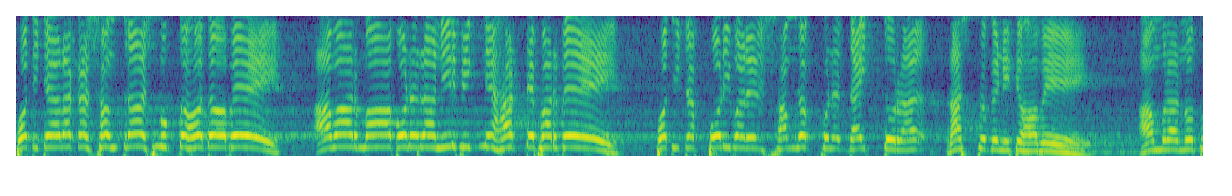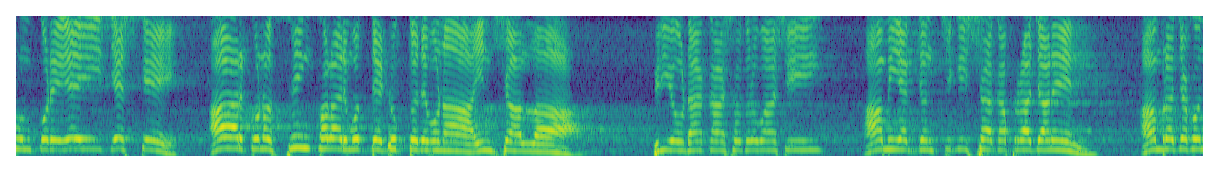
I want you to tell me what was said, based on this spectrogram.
প্রতিটা এলাকা সন্ত্রাস মুক্ত হতে হবে। আমার মা বোনেরা নির্বিঘ্নে হাঁটতে পারবে। প্রতিটা পরিবারের সংরক্ষণের দায়িত্ব রাষ্ট্রকে নিতে হবে। আমরা নতুন করে এই দেশকে আর কোনো শৃঙ্খলার মধ্যে ঢুকতে দেব না, ইনশাআল্লাহ। প্রিয় ঢাকা সদরবাসী, আমি একজন চিকিৎসক, আপনারা জানেন। আমরা যখন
